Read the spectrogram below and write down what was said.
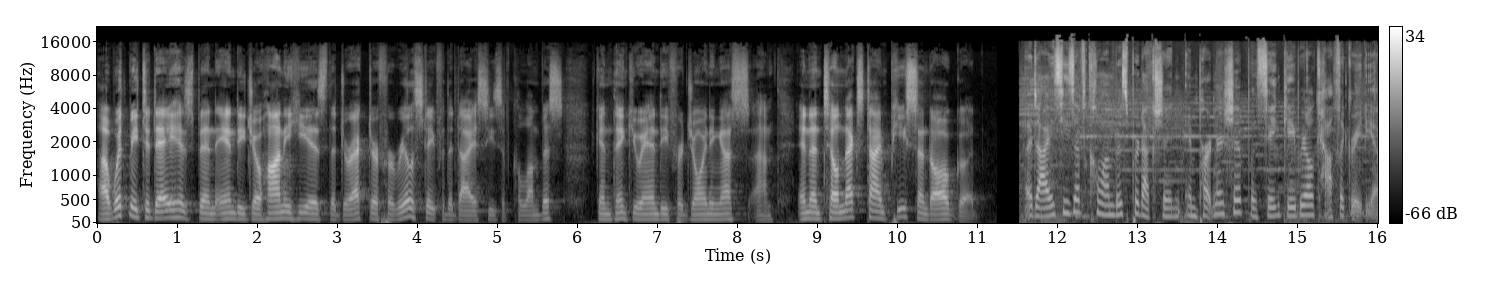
Uh, with me today has been Andy Johani. He is the Director for Real Estate for the Diocese of Columbus. Again, thank you, Andy, for joining us. Um, and until next time, peace and all good. A Diocese of Columbus production in partnership with St. Gabriel Catholic Radio.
